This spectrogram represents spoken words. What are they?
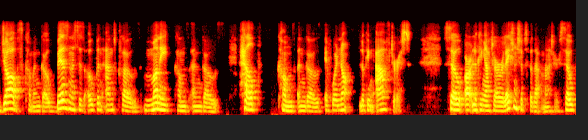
jobs come and go, businesses open and close, money comes and goes, health comes and goes if we're not looking after it. So, or looking after our relationships for that matter. So,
